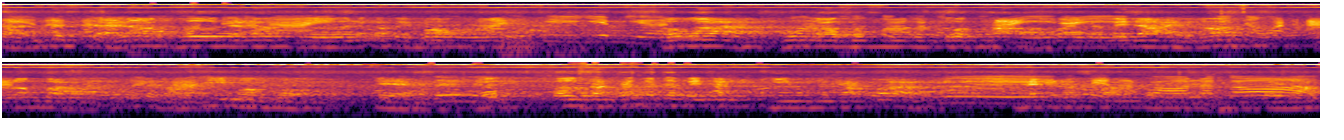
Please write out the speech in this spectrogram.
สรรเป็นแต่ละอำเภอแต่ละอำเภอแล้วก็ไปมอบให้ที่เยี่ยมเยือนเพราะว่าพวกเราคงมากันตัวเปล่าไปกันไม่ได้เนาะที่จังหวัดอ่างทองลำบากไปนะหาคะที่มองบอกแจกแล้วบริษัทท่านก็จะเป็นทักทีมนะครับว่ามีให้เกรับษฟัตรงกรแล้วก็ไปรับ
